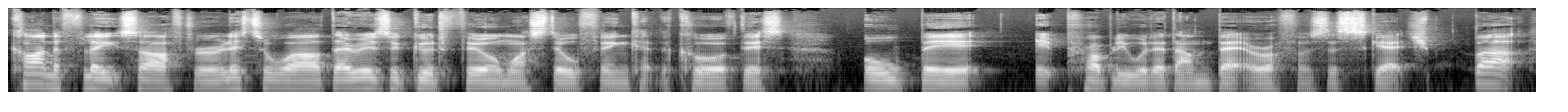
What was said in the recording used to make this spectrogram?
kind of fleets after a little while, there is a good film. I still think at the core of this, albeit it probably would have done better off as a sketch. But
